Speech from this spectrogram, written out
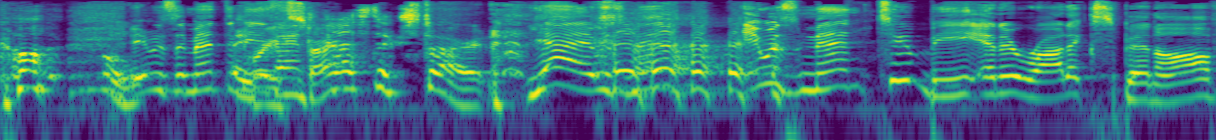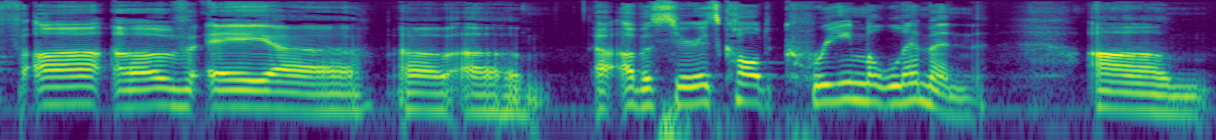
It was meant to be A fantastic start. yeah, it was meant, it was meant to be an erotic spinoff uh, of a uh, uh, uh, of a series called Cream Lemon, um,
